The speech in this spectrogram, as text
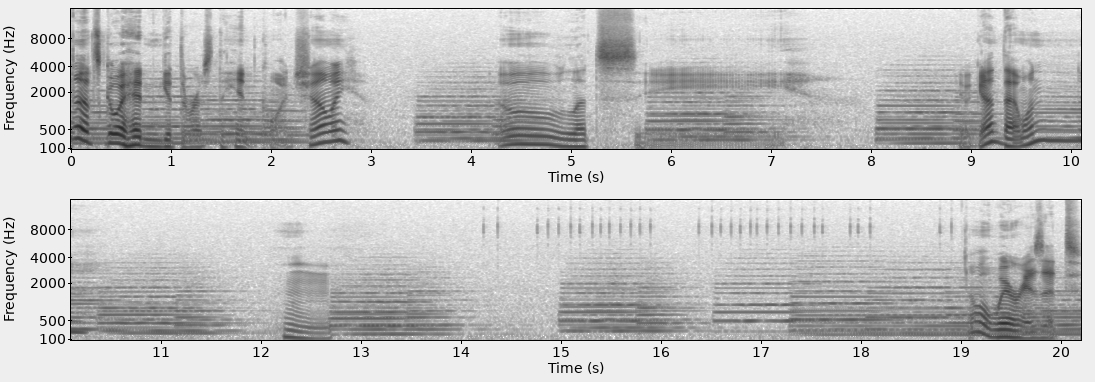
let's go ahead and get the rest of the hint coin, shall we? Oh, let's see. Okay, we got that one. Hmm. Oh, where is it?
